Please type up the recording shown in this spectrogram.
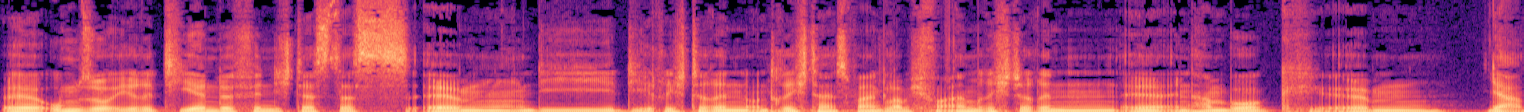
äh, umso irritierender finde ich, dass das ähm, die, die Richterinnen und Richter, es waren glaube ich vor allem Richterinnen äh, in Hamburg, ähm, ja,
